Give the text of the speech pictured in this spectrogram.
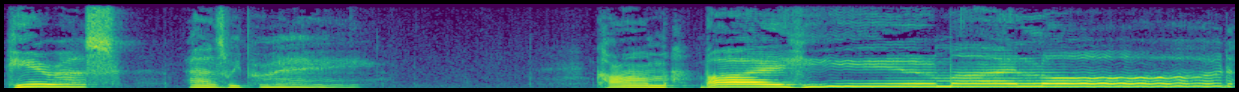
Hear us as we pray. Come by here, my Lord.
